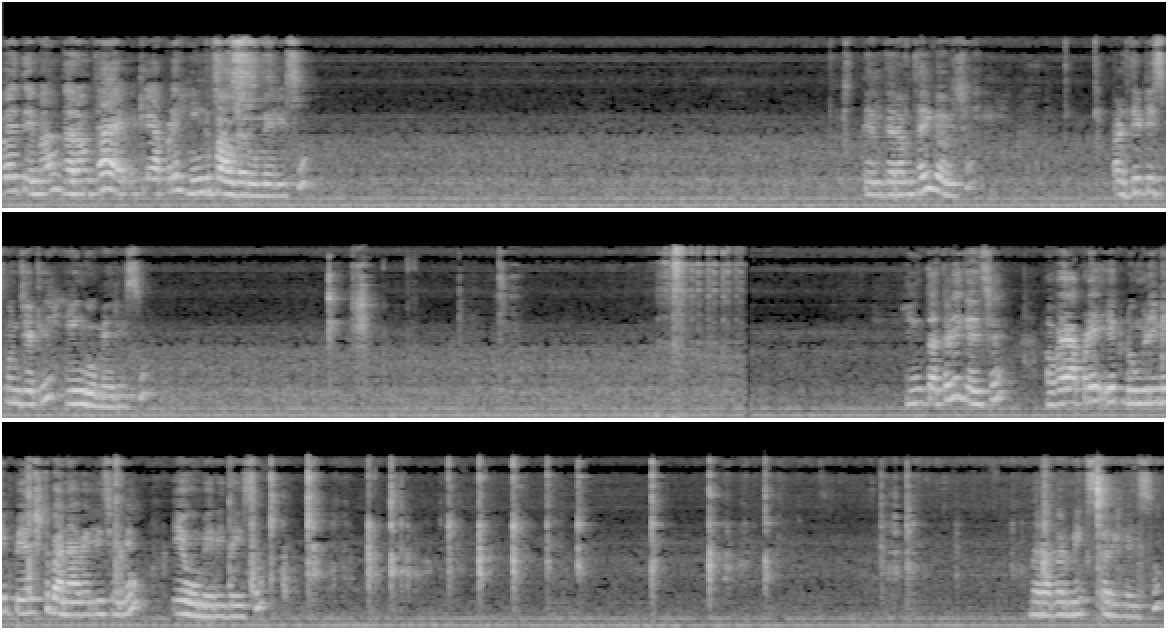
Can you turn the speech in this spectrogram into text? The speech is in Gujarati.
હવે તેમાં ગરમ થાય એટલે આપણે હિંગ પાવડર ઉમેરીશું. તેલ ગરમ થઈ ગયું છે. અડધી ટીસ્પૂન જેટલી હિંગ ઉમેરીશું. હિંગ તતડી ગઈ છે. હવે આપણે એક ડુંગળીની પેસ્ટ બનાવેલી છે મેં એ ઉમેરી દઈશું. બરાબર મિક્સ કરી લઈશું.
